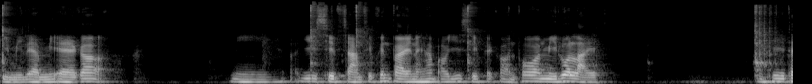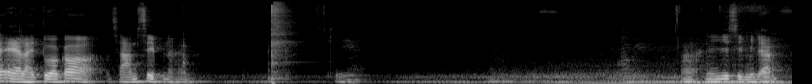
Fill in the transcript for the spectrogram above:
กี่มิลลิแอมมีแอร์ก็มียี่สิบสามสิบขึ้นไปนะครับ เอายี่สิบไปก่อนเพราะมันมีรั่วไหลบางทีถ้าแอร์หลายตัวก็สามสิบนะครับโอเคอ่านี่ยี่สิบมิลลิแอมโอ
